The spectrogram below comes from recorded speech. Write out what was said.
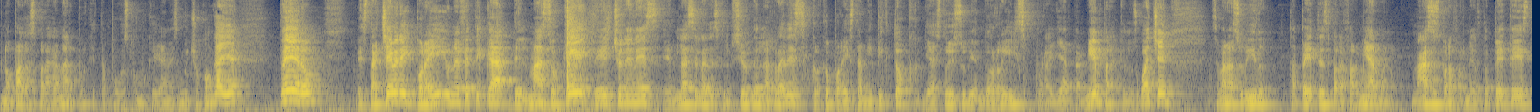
no pagas para ganar porque tampoco es como que ganes mucho con Gaia. Pero está chévere y por ahí hay un FTK del mazo que, de hecho, nenes, enlace en la descripción de las redes. Creo que por ahí está mi TikTok. Ya estoy subiendo reels por allá también para que los watchen. Se van a subir tapetes para farmear, bueno, mazos para farmear tapetes,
